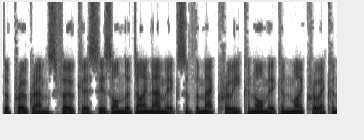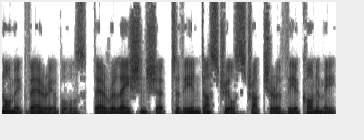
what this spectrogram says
The program's focus is on the dynamics of the macroeconomic and microeconomic variables, their relationship to the industrial structure of the economy,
